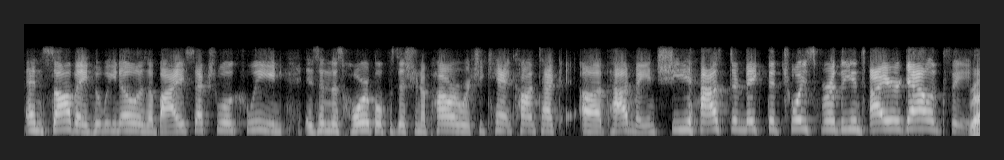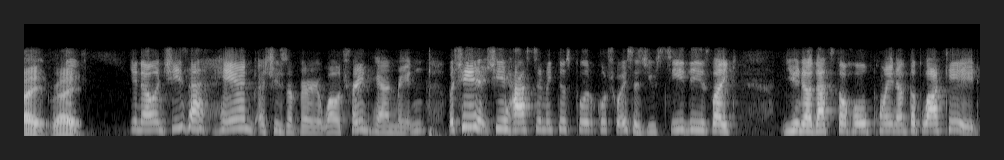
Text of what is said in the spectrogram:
And Sabe, who we know is a bisexual queen, is in this horrible position of power where she can't contact uh, Padme, and she has to make the choice for the entire galaxy. Right, right. You know, and she's a hand, uh, she's a very well trained handmaiden, but she she has to make those political choices. You see these like, you know, that's the whole point of the blockade.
